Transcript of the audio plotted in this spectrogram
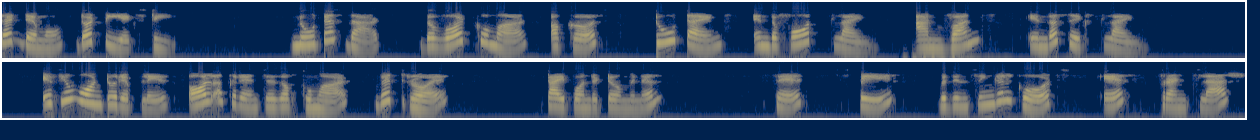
seddemo.txt. Notice that the word Kumar occurs two times in the fourth line and once in the sixth line. If you want to replace all occurrences of Kumar with Roy, type on the terminal sed space within single quotes s front slash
